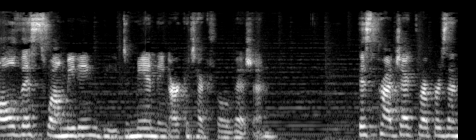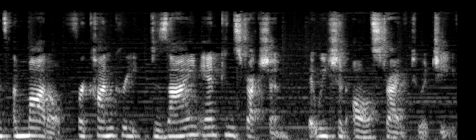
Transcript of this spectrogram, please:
All this while meeting the demanding architectural vision. This project represents a model for concrete design and construction that we should all strive to achieve.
